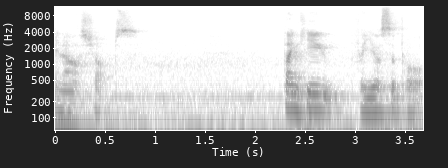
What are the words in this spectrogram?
in our shops. Thank you for your support.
